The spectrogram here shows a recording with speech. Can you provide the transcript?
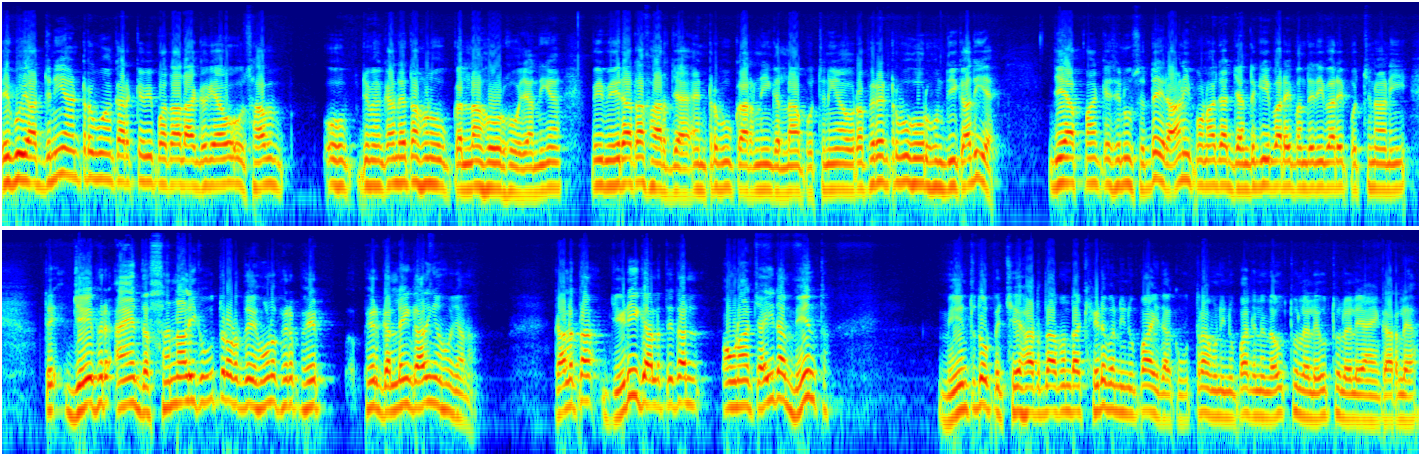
ਇਹ ਕੋਈ ਅੱਜ ਨਹੀਂ ਇੰਟਰਵਿਊਆਂ ਕਰਕੇ ਵੀ ਪਤਾ ਲੱਗ ਗਿਆ, ਉਹ ਸਭ, ਉਹ ਜਿਵੇਂ ਕਹਿੰਦੇ ਤਾਂ ਹੁਣ ਉਹ ਗੱਲਾਂ ਹੋਰ ਹੋ ਜਾਂਦੀਆਂ, ਵੀ ਮੇਰਾ ਤਾਂ ਫਰਜ਼ ਹੈ ਇੰਟਰਵਿਊ ਕਰਨੀ, ਗੱਲਾਂ ਪੁੱਛਣੀਆਂ, ਹੋਰ ਫਿਰ ਇੰਟਰਵਿਊ ਹੋਰ ਹੁੰਦੀ ਕਾਦੀ ਹੈ? ਜੇ ਆਪਾਂ ਕਿਸੇ ਨੂੰ ਸਿੱਧੇ ਰਾਹ ਨਹੀਂ ਪਾਉਣਾ ਜਾਂ ਜ਼ਿੰਦਗੀ ਬਾਰੇ, ਬੰਦੇ ਦੀ ਬਾਰੇ ਪੁੱਛਣਾ ਨਹੀਂ ਤੇ ਜੇ ਫਿਰ ਐਂ ਦੱਸਣ ਵਾਲੀ ਕਬੂਤਰ ਉੜਦੇ ਹੋਣ, ਫਿਰ ਫਿਰ ਫਿਰ ਗੱਲਾਂ ਹੀ ਕਾਹਦੀਆਂ ਹੋ ਜਾਣਾ? ਗੱਲ ਤਾਂ ਜਿਹੜੀ ਗੱਲ ਤੇ ਤਾਂ ਆਉਣਾ ਚਾਹੀਦਾ ਮਿਹਨਤ। ਮਿਹਨਤ ਤੋਂ ਪਿੱਛੇ ਹਟਦਾ ਬੰਦਾ ਖੇਡ ਬੰਨੀ ਨੂੰ ਭਜਦਾ, ਕਬੂਤਰਾਂ ਬੰਨੀ ਨੂੰ ਭੱਜ ਲੈਂਦਾ, ਉੱਥੋਂ ਲੈ ਲੈ ਉੱਥੋਂ ਲੈ ਲੈ ਐਂ ਕਰ ਲਿਆ।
